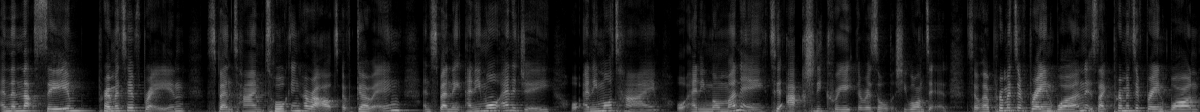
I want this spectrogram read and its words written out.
And then that same primitive brain spent time talking her out of going and spending any more energy or any more time or any more money to actually create the result that she wanted. So her primitive brain won. is like primitive brain won,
